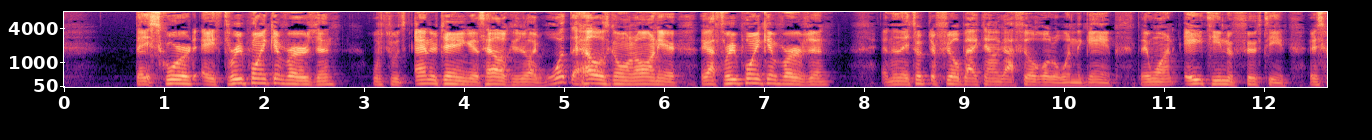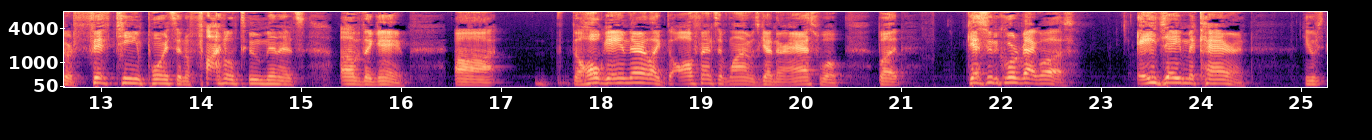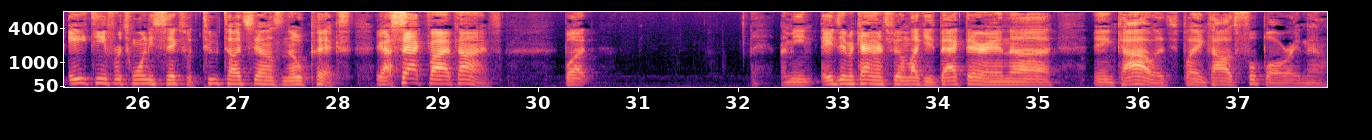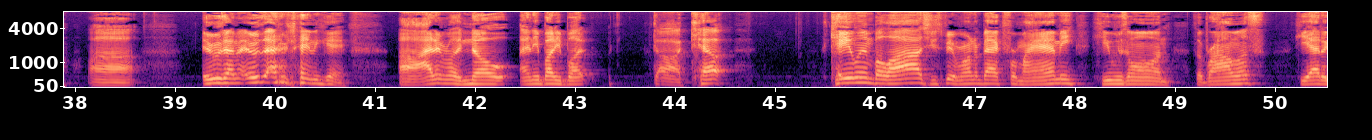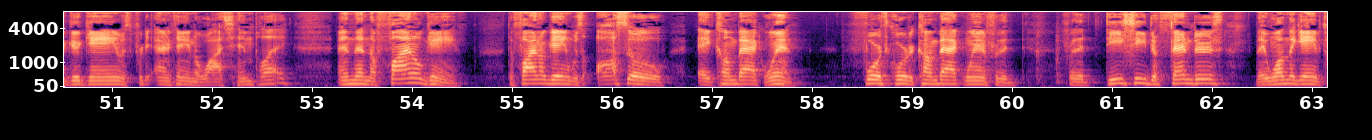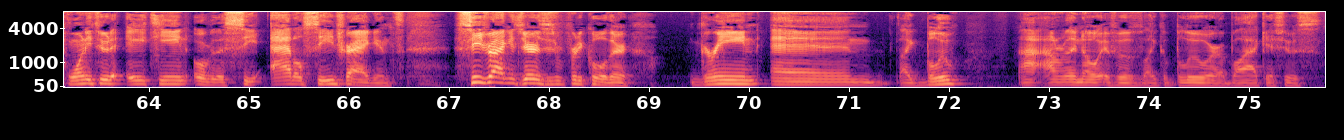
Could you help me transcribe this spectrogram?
They scored a three point conversion, which was entertaining as hell because you're like, what the hell is going on here? They got three point conversion and then they took their field back down and got field goal to win the game. They won 18 to 15. They scored 15 points in the final two minutes of the game. Uh, the whole game there, like the offensive line was getting their ass whooped. But guess who the quarterback was? AJ McCarron. He was 18 for 26 with two touchdowns, no picks. He got sacked five times. But I mean, AJ McCarron's feeling like he's back there in uh, in college, playing college football right now. Uh, it was an it was an entertaining game. Uh, I didn't really know anybody but uh, Kel- Kalen Ballage used to be a running back for Miami. He was on the Brahmas. He had a good game. It was pretty entertaining to watch him play. And then the final game, the final game was also a comeback win, fourth quarter comeback win for the for the DC Defenders. They won the game 22 to 18 over the Seattle Sea Dragons. Sea Dragons jerseys were pretty cool. They're green and like blue. I, I don't really know if it was like a blue or a blackish. It was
